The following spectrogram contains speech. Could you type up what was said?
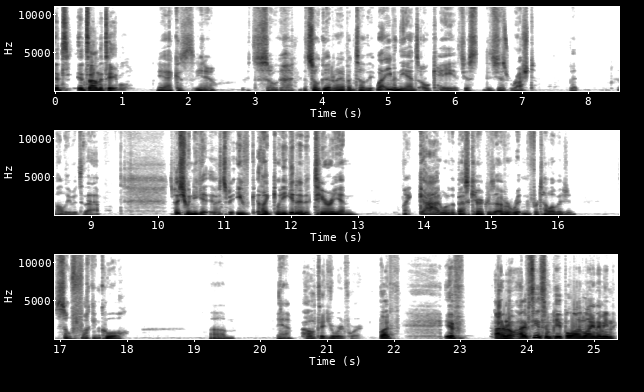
it's it's on the table. yeah because you know it's so good it's so good right up until the well even the end's okay it's just it's just rushed but I'll leave it to that especially when you get you've like when you get into Tyrion oh my god one of the best characters ever written for television so fucking cool um yeah, I'll take your word for it. But if I don't know, I've seen some people online. I mean,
